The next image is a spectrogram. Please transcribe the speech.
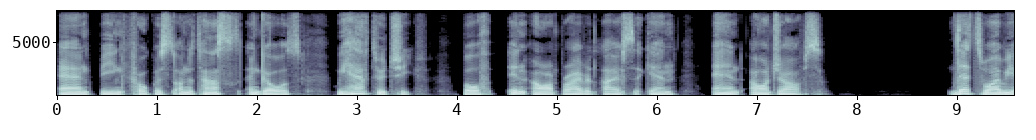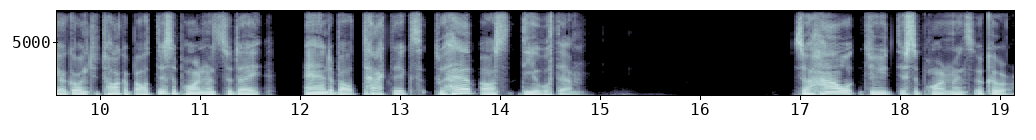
and being focused on the tasks and goals we have to achieve, both in our private lives again and our jobs. That's why we are going to talk about disappointments today and about tactics to help us deal with them. So, how do disappointments occur?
